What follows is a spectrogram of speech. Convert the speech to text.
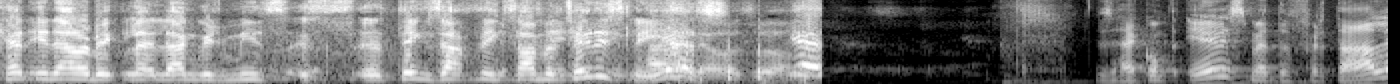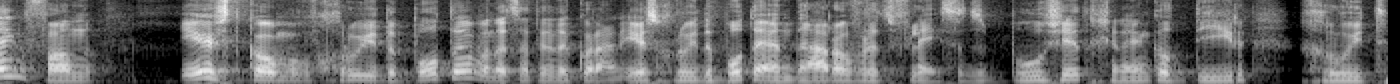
can in Arabic language means uh, things happening simultaneously. Yes. Well. Yes. Dus hij komt eerst met de vertaling van... Eerst komen groeien de botten, want dat staat in de Koran. Eerst groeien de botten en daarover het vlees. Dat is bullshit. Geen enkel dier groeit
